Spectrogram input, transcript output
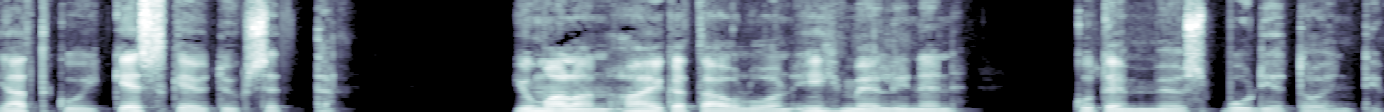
jatkui keskeytyksettä. Jumalan aikataulu on ihmeellinen, kuten myös budjetointi.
